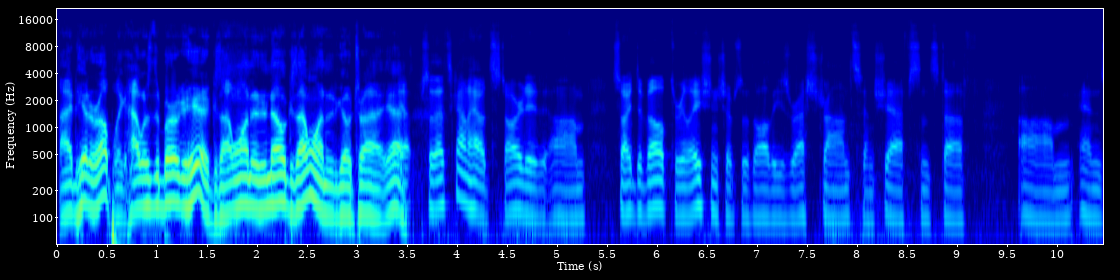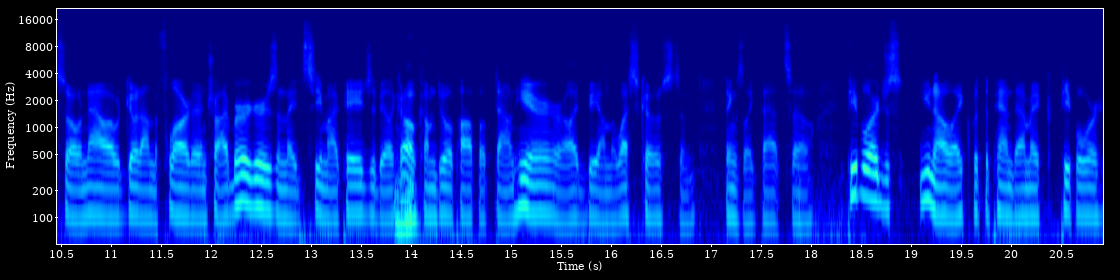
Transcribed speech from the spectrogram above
I'd hit her up like, "How was the burger here?" Because I wanted to know because I wanted to go try it. Yeah, Yep. So that's kind of how it started. Um, so I developed relationships with all these restaurants and chefs and stuff. Um, and so now I would go down to Florida and try burgers, and they'd see my page. They'd be like, Mm-hmm. "Oh, come do a pop up down here," or I'd be on the West Coast and things like that. So people are just, you know, like with the pandemic, people were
